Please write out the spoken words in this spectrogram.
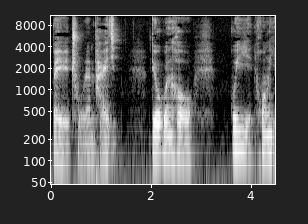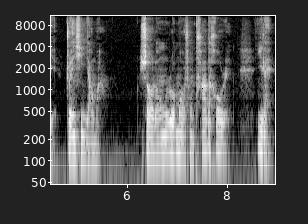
被楚人排挤，丢官后归隐荒野，专心养马。少龙若冒充他的后人，一来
